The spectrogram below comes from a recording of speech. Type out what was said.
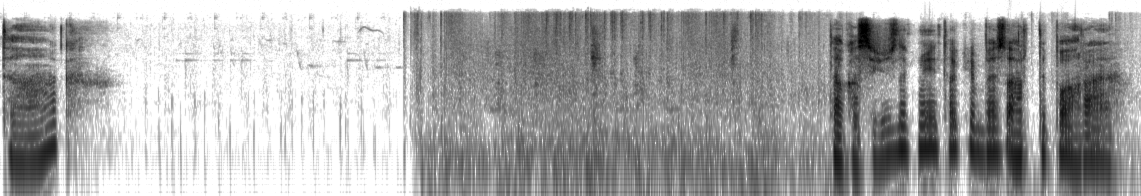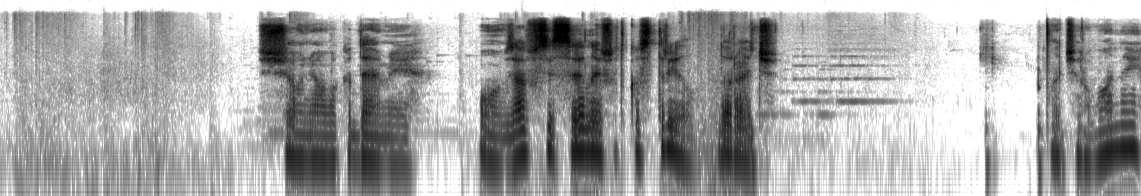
Так. Так, а союзник мій так і без артипо грає. Що в нього в академії? О, взяв всі сили і швидкостріл, до речі. А червоний.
